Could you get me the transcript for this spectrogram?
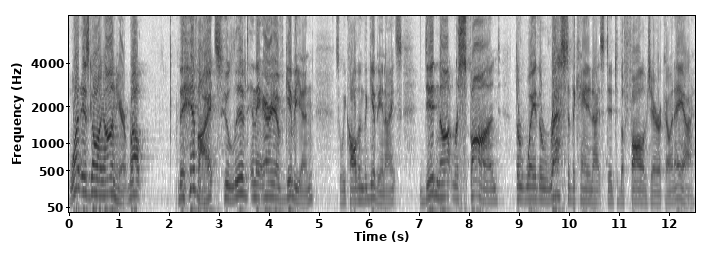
What is going on here? Well the hivites who lived in the area of gibeon so we call them the Gibeonites, did not respond the way the rest of the Canaanites did to the fall of Jericho and Ai.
